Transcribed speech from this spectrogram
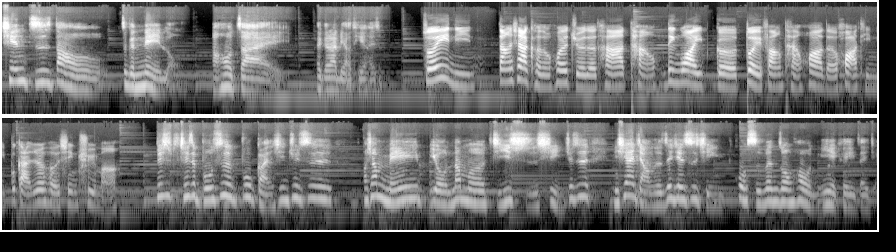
先知道这个内容，然后再再跟他聊天还是什么。所以你当下可能会觉得他谈另外一个对方谈话的话题，你不感任何兴趣吗？其实其实不是不感兴趣，是好像没有那么及时性。就是你现在讲的这件事情。过十分钟后，你也可以再讲。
